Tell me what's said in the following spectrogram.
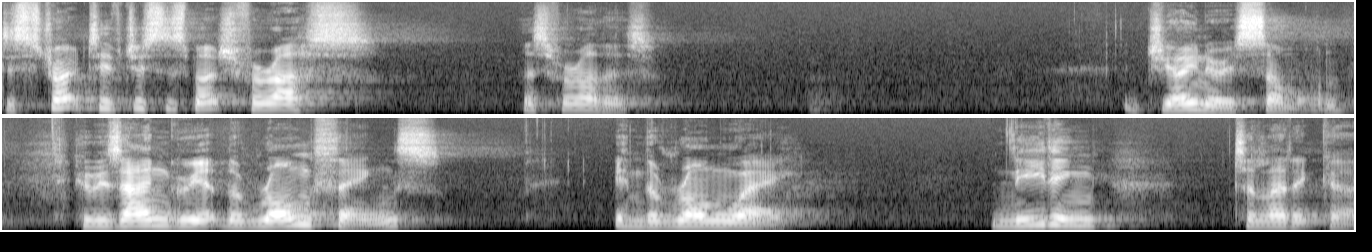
destructive just as much for us as for others. Jonah is someone who is angry at the wrong things in the wrong way, needing to let it go.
